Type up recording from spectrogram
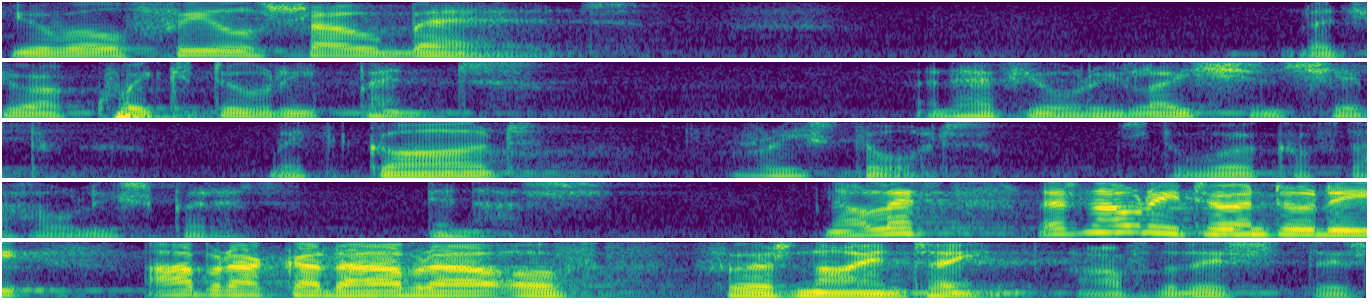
you will feel so bad that you are quick to repent and have your relationship with God restored. It's the work of the Holy Spirit in us. Now let's, let's now return to the abracadabra of verse 19 after this, this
